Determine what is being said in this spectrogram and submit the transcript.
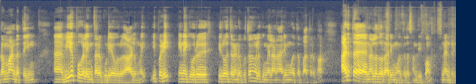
பிரம்மாண்டத்தையும் வியப்புகளையும் தரக்கூடிய ஒரு ஆளுமை. இப்படி இன்னைக்கு ஒரு இருபத்தி ரெண்டு புத்தகங்களுக்கு மேலான அறிமுகத்தை பார்த்துருக்கோம். அடுத்த நல்லதொரு அறிமுகத்தில் சந்திப்போம். நன்றி.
